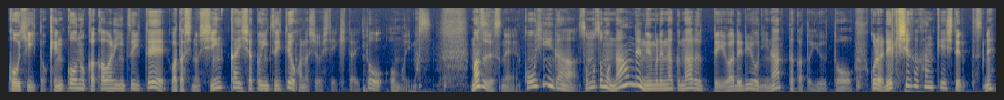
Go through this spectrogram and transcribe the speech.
コーヒーと健康の関わりについて私の新解釈についてお話をしていきたいと思います。まずですねコーヒーがそもそも何で眠れなくなるって言われるようになったかというとこれは歴史が関係してるんですね。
